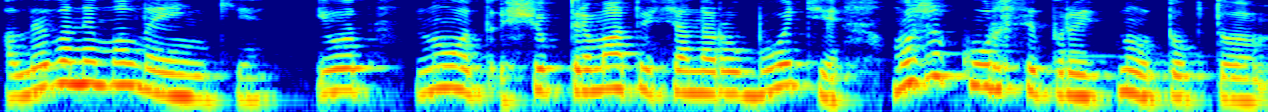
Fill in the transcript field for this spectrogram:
але вони маленькі. І от, ну, от, щоб триматися на роботі, може курси пройти, ну, тобто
